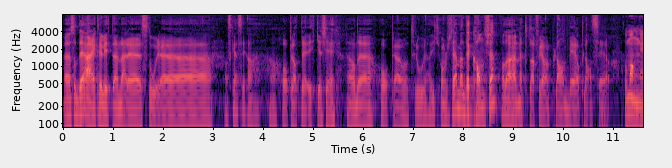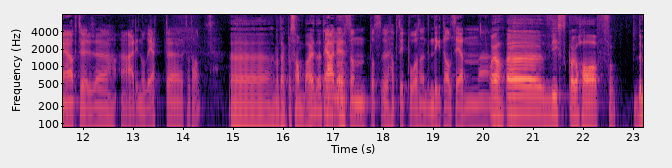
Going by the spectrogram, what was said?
Eh, så det er egentlig litt den der store Hva skal jeg si? Ja, jeg håper at det ikke skjer. Og det håper jeg og tror ikke kommer til å skje, men det kan skje. Og det er nettopp derfor vi har en plan B og plan C. Hvor mange aktører er involvert totalt? Eh, med tanke på samarbeid? Ja, eller på. sånn på, på sånn den digitale scenen? Uh. Oh, ja. uh, vi skal jo ha for de,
